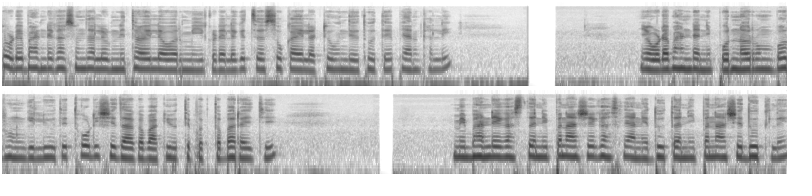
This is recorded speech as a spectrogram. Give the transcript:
थोडे भांडे घासून झाले निथळल्यावर मी इकडे लगेच सुकायला ठेवून देत होते फॅनखाली एवढ्या भांड्याने पूर्ण रूम भरून गेली होती. थोडीशी जागा बाकी होती फक्त भरायची. मी भांडे घासताना पण असे घासले आणि धुताना पण असे धुतले.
